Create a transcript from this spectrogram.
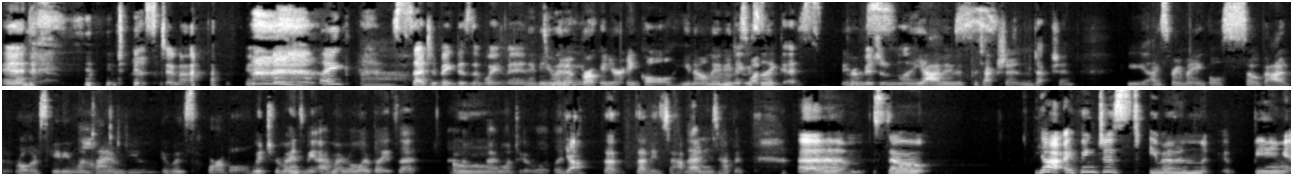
and it just did not happen. Like such a big disappointment. maybe you would have broken your ankle. You know, maybe Mm, it just was wasn't like a it was- provision, like yeah, maybe with protection. Protection. Yeah. I sprained my ankle so bad roller skating one time. Did you? It was horrible. Which reminds me, I have my rollerblades that um, I Oh. want to go rollerblading. yeah, that that needs to happen. That needs to happen. Um, so yeah, I think just even being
